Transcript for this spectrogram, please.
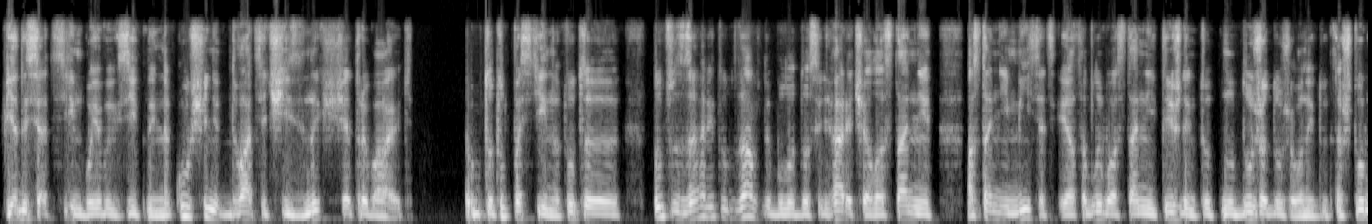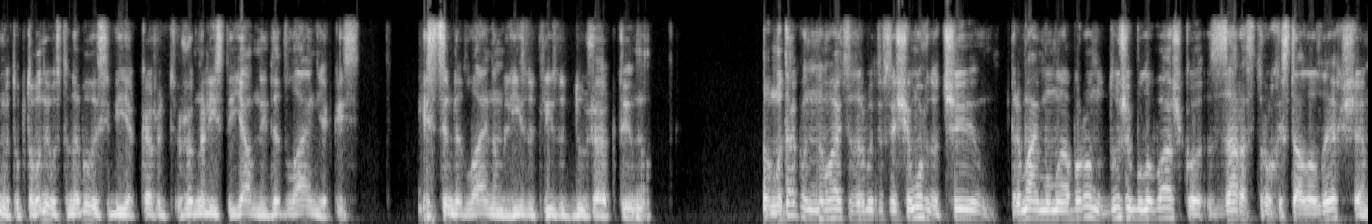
57 бойових зіткнень на Курщині, 26 з них ще тривають. Тобто тут постійно, тут, е, тут взагалі тут завжди було досить гаряче, але останні, останній місяць і особливо останній тиждень тут ну дуже дуже вони йдуть на штурми. Тобто вони встановили собі, як кажуть журналісти, явний дедлайн якийсь, і з цим дедлайном лізуть, лізуть дуже активно. Тому так вони намагаються зробити все, що можна. Чи тримаємо ми оборону? Дуже було важко. Зараз трохи стало легше.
